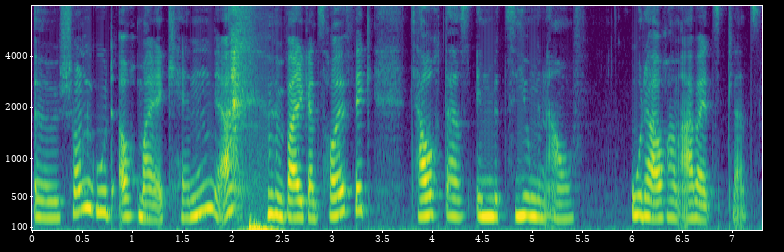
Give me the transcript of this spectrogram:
äh, schon gut auch mal erkennen, ja, weil ganz häufig taucht das in Beziehungen auf oder auch am Arbeitsplatz.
